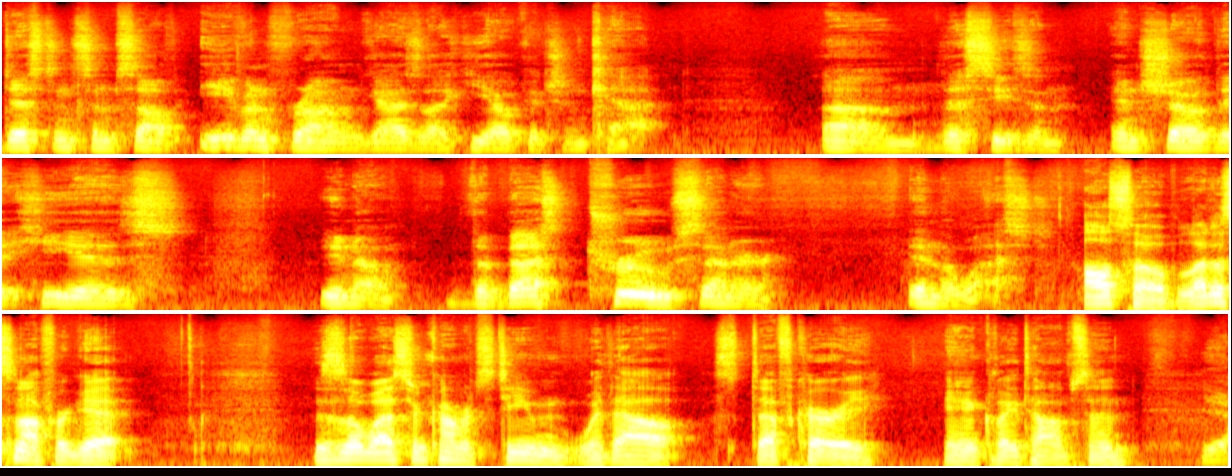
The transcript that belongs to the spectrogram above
distanced himself even from guys like Jokic and KAT um, this season and showed that he is, you know, the best true center in the West. Also, let us not forget, this is a Western Conference team without Steph Curry and Klay Thompson. Yeah.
